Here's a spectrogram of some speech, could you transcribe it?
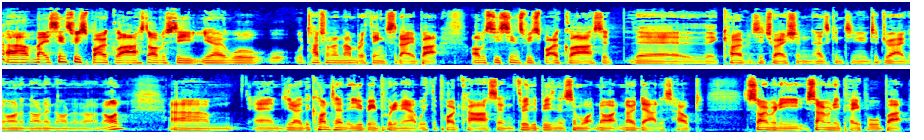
Uh, mate, since we spoke last, obviously, you know, we'll, we'll we'll touch on a number of things today, but obviously, since we spoke last, it, the the COVID situation has continued to drag on and on and on and on and on. Um, and you know, the content that you've been putting out with the podcast and through the business and whatnot, no doubt has helped so many so many people. But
